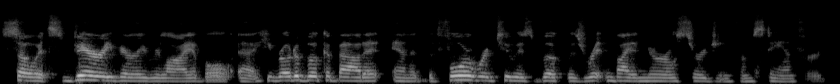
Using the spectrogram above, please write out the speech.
So it's very, very reliable. Uh, he wrote a book about it, and the foreword to his book was written by a neurosurgeon from Stanford.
